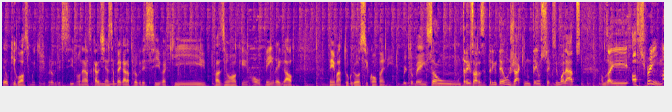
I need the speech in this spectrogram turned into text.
Eu que gosto muito de progressivo, né? Os caras tinham Uhum. essa pegada progressiva aqui, faziam um rock and roll bem legal. Nem Mato Grosso e companhia. Muito bem, são 3 horas e 31, já que não tem os secos e molhados. Vamos aí, Offspring. My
